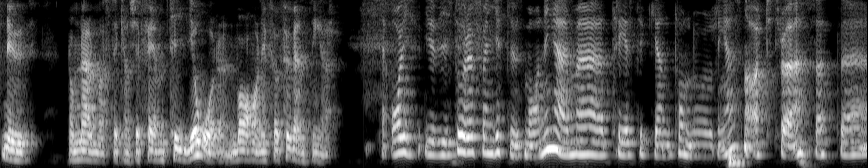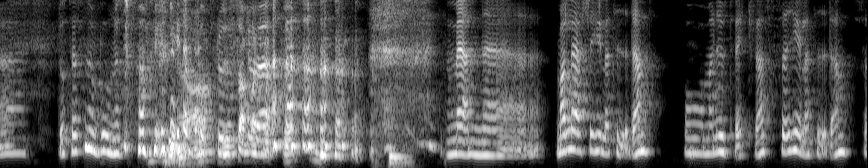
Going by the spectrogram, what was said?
nu de närmaste kanske 5-10 åren. Vad har ni för förväntningar? Oj, vi står för en jätteutmaning här med tre stycken tonåringar snart tror jag. Så att eh, då ställs nog bonusfamiljen Ja, på prov samma krafter. Men eh, man lär sig hela tiden. Och man utvecklas hela tiden. Så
